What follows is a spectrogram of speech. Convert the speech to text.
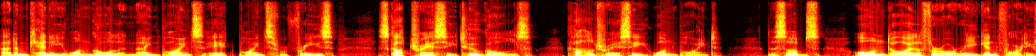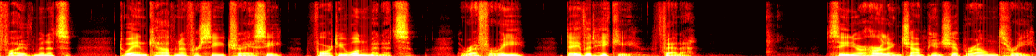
Adam Kenny, one goal and nine points, eight points from frees. Scott Tracy, two goals. Cathal Tracy, one point. The subs, Owen Doyle for O'Regan, 45 minutes. Dwayne Kavanagh for C. Tracy, 41 minutes. The referee, David Hickey, Fenagh. Senior Hurling Championship Round 3.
